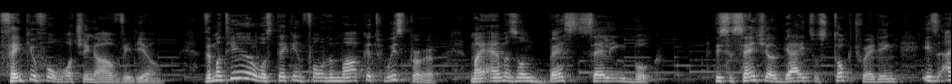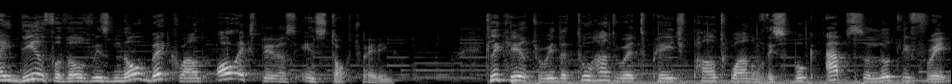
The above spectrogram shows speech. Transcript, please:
Thank you for watching our video. The material was taken from The Market Whisperer, my Amazon best-selling book. This essential guide to stock trading is ideal for those with no background or experience in stock trading. Click here to read the 200 page part 1 of this book absolutely free.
